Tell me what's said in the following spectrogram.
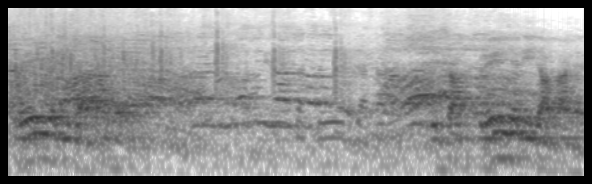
श्रेय यदि जाता है इसका श्रेय जाता इसका श्रेय यदि जाता है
